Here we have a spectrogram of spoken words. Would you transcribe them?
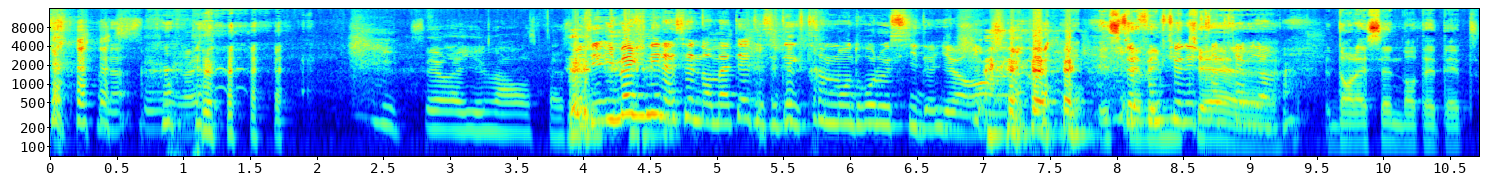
Voilà. C'est vrai. Il est marrant ce passage. J'ai imaginé la scène dans ma tête et c'était extrêmement drôle aussi d'ailleurs. Est-ce Ça qu'il y avait Mickey très, très bien. euh, dans la scène dans ta tête?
